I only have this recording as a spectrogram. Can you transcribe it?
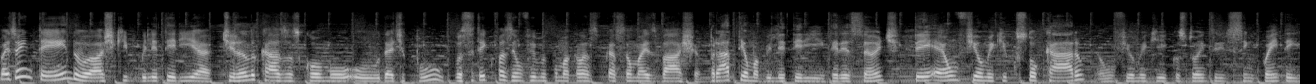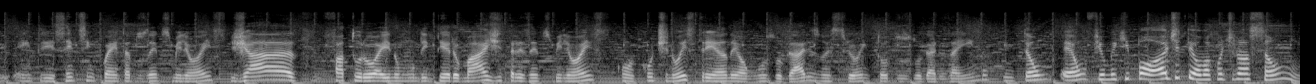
Mas eu entendo, acho que bilheteria, tirando casos como o Deadpool, você tem que fazer um filme com uma classificação mais baixa pra ter uma bilheteria interessante. É um filme que custou caro, é um filme que custou entre 50 e, entre 150 a 200 milhões. Já faturou aí no mundo inteiro mais de 300 milhões, con- continua estreando em alguns lugares, não estreou em todos os lugares ainda. Então é um filme que pode ter uma continuação,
